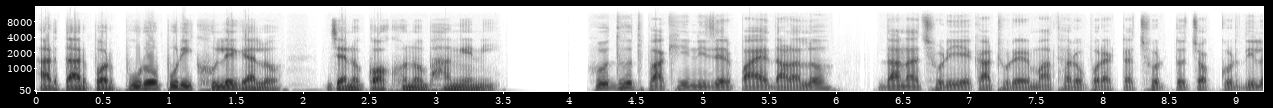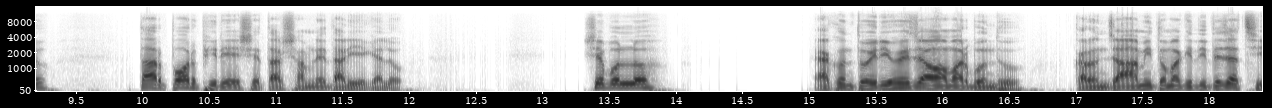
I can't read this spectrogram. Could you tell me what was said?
আর তারপর পুরোপুরি খুলে গেল, যেন কখনো ভাঙেনি। হুদহুদ পাখি নিজের পায়ে দাঁড়াল, দানা ছড়িয়ে কাঠুরের মাথার ওপর একটা ছোট্ট চক্কর দিল, তারপর ফিরে এসে তার সামনে দাঁড়িয়ে গেল। সে বলল, এখন তৈরি হয়ে যাও আমার বন্ধু, কারণ যা আমি তোমাকে দিতে যাচ্ছি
